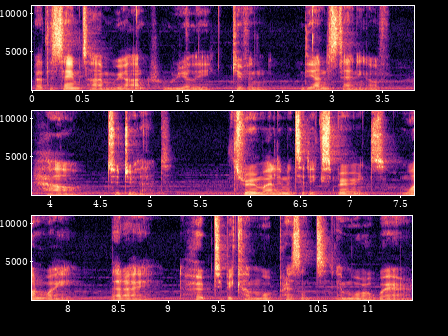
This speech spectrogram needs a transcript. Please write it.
but at the same time, we aren't really given the understanding of how to do that. Through my limited experience, one way that I hope to become more present and more aware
